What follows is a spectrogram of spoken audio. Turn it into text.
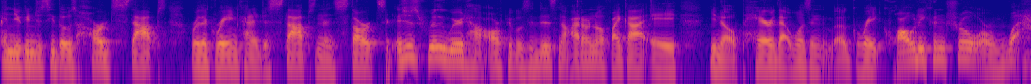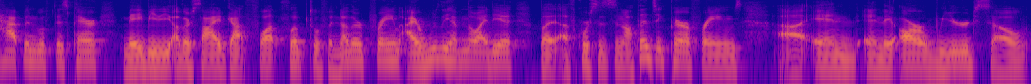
and you can just see those hard stops where the grain kind of just stops and then starts. It's just really weird how Oliver People did this. Now, I don't know if I got a, you know, pair that wasn't a great quality control or what happened with this pair. Maybe the other side got flipped with another frame. I really have no idea, but of course it's an authentic pair of frames uh, and, and they are weird. So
